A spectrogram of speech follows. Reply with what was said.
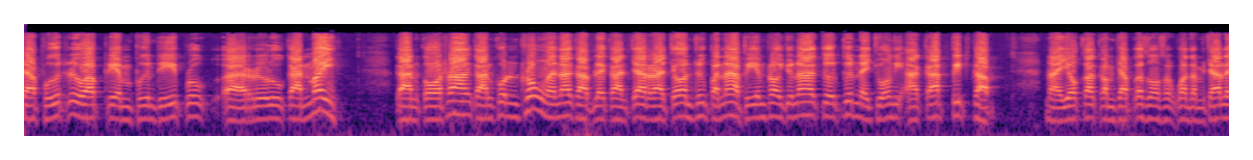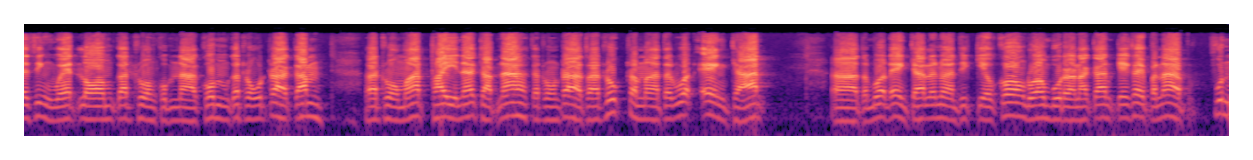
ชพืชหรือว่าเปลี่ยนพื้นที่ปลูกอ่าฤดูกาลไม่การก่อสร้างการคนทรงนะครับและการจราจรถึงปัญหาพีเอ็มตรงจุดห้าเกิดขึ้นในช่วงที่อากาศปิดครับ นายกก็กำชับกระทรวงทรัพยากรธรรมชาติและสิ่งแวดล้อมกระทรวงคมนาคมกระทรวงอุตสาหกรรมกระทรวงมหาดไทยนะครับนะกระทรวงสาธารณสุขทำงานตำรวจแองชาติตำรวจแองชาติและหน่วยที่เกี่ยวข้องรวมบูรณาการแก้ไขปัญหาฝุ่น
